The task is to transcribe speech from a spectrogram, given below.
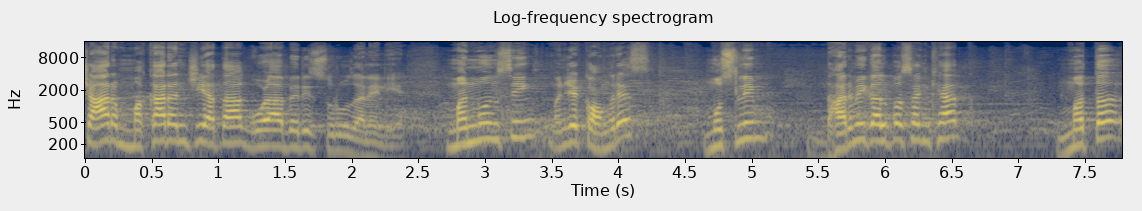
चार मकारांची आता गोळाबेरीज सुरू झालेली आहे. मनमोहन सिंग म्हणजे काँग्रेस मुस्लिम धार्मिक अल्पसंख्याक मतं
